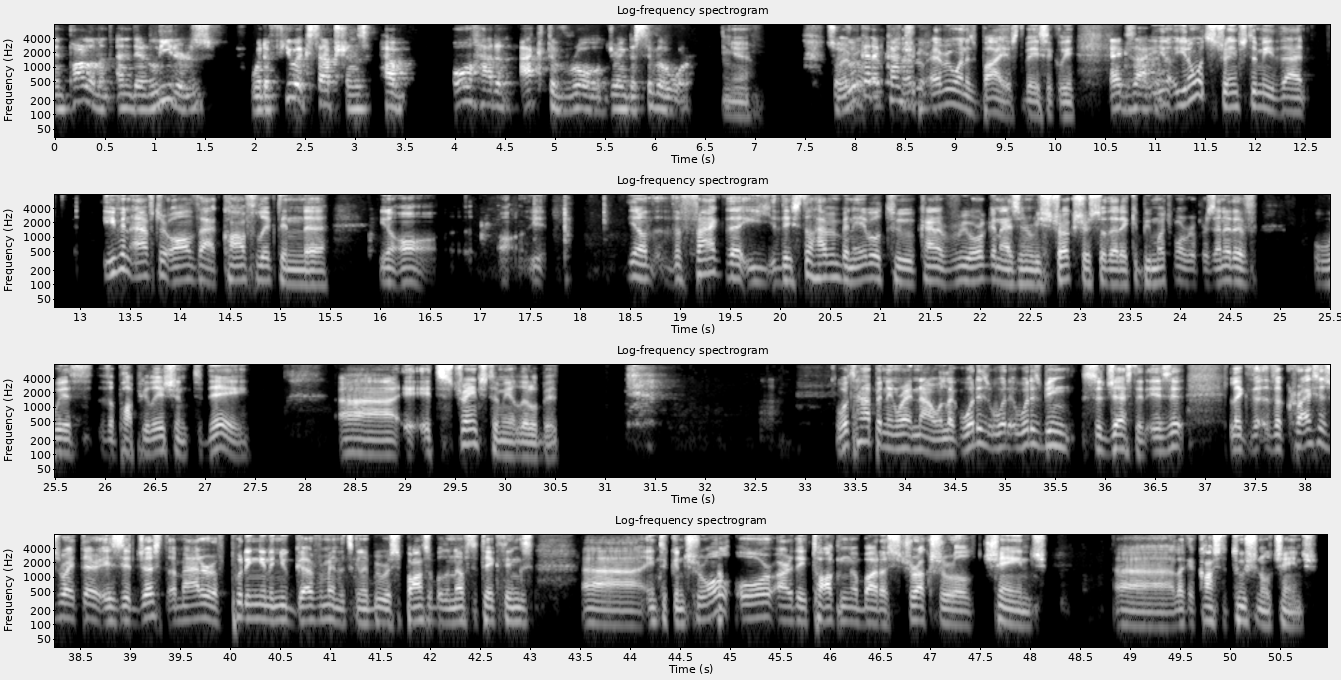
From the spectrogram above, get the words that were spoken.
in parliament and their leaders, with a few exceptions, have all had an active role during the civil war. Yeah. So, so look at a country. Everyone is biased, basically. Exactly. You know, you know what's strange to me that even after all that conflict and the, you know, all, all you know, the, the fact that they still haven't been able to kind of reorganize and restructure so that it could be much more representative with the population today, uh, it, it's strange to me a little bit. What's happening right now? Like, what is what what is being suggested? Is it like the the crisis right there? Is it just a matter of putting in a new government that's going to be responsible enough to take things uh, into control, or are they talking about a structural change, uh, like a constitutional change?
